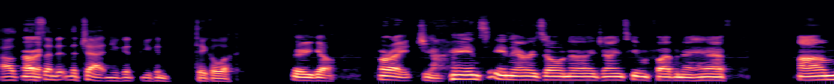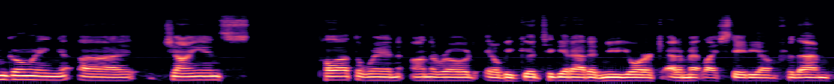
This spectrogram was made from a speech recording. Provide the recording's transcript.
I'll, I'll right. send it in the chat, and you can you can take a look. There you go. All right, Giants in Arizona. Giants given five and a half. I'm going uh Giants pull out the win on the road. It'll be good to get out of New York at a MetLife Stadium for them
